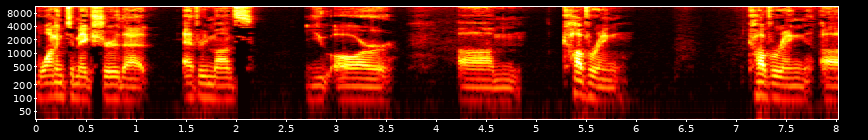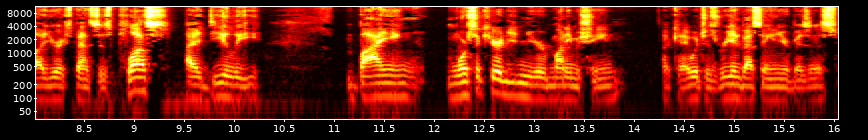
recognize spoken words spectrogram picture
wanting to make sure that every month you are um, covering covering uh, your expenses plus ideally buying more security in your money machine, okay, which is reinvesting in your business,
